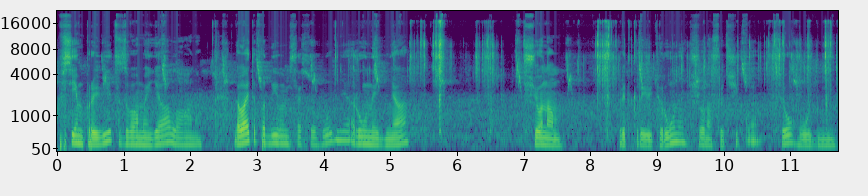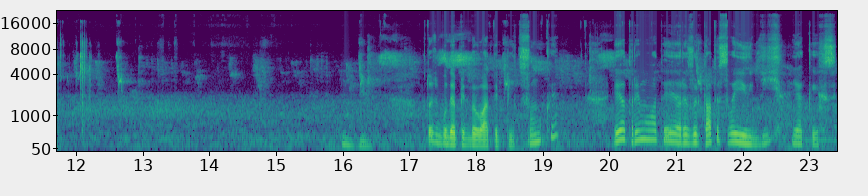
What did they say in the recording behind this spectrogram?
Всім привіт! З вами я, Лана. Давайте подивимося сьогодні руни дня. Що нам відкриють руни, що нас очікує сьогодні. Хтось буде підбивати підсумки і отримувати результати своїх дій якихось.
